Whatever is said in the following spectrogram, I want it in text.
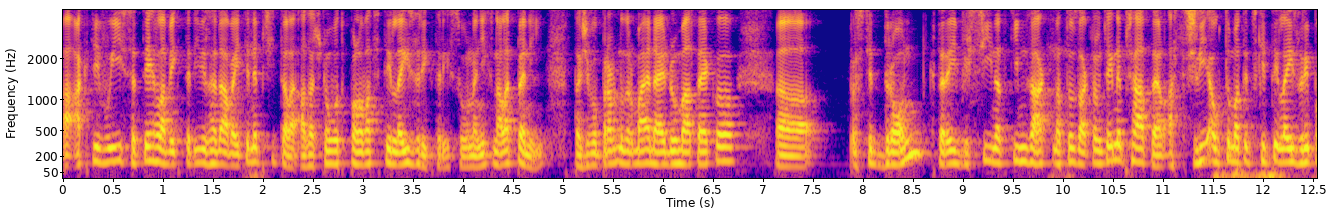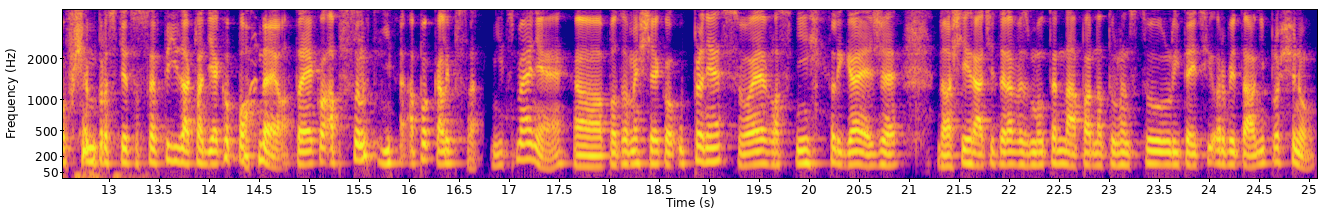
a aktivují se ty hlavy, které vyhledávají ty nepřítele a začnou odpalovat ty lasery, které jsou na nich nalepený. Takže opravdu normálně najednou máte jako uh, prostě dron, který visí nad tím zák- na to základnu těch nepřátel a střílí automaticky ty lasery po všem prostě, co se v té základě jako pohne, jo. To je jako absolutní apokalypsa. Nicméně, uh, potom ještě jako úplně svoje vlastní liga je, že další hráči teda vezmou ten nápad na tuhle tu lítající orbitální plošinu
